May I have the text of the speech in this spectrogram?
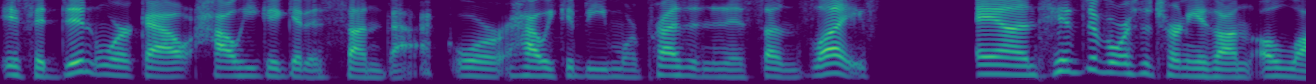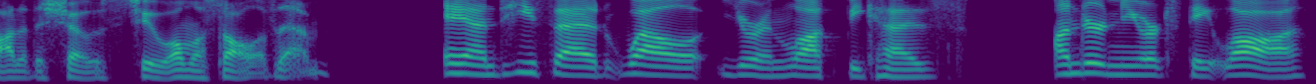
if it didn't work out, how he could get his son back or how he could be more present in his son's life. And his divorce attorney is on a lot of the shows too, almost all of them. And he said, Well, you're in luck because under New York state law,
